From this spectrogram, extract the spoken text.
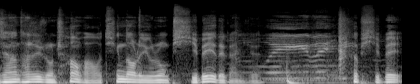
加上他这种唱法，我听到了有种疲惫的感觉，特疲惫。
